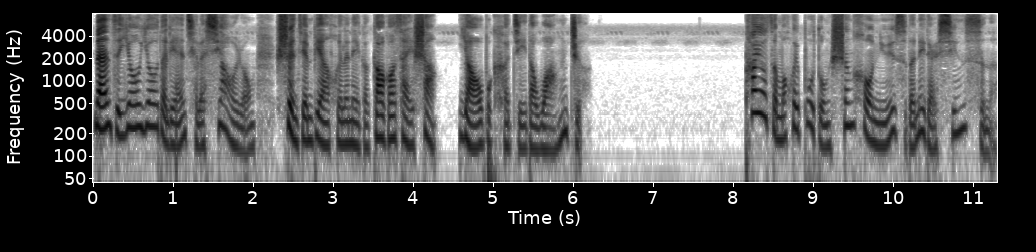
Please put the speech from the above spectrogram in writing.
男子悠悠的敛起了笑容，瞬间变回了那个高高在上、遥不可及的王者。他又怎么会不懂身后女子的那点心思呢？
